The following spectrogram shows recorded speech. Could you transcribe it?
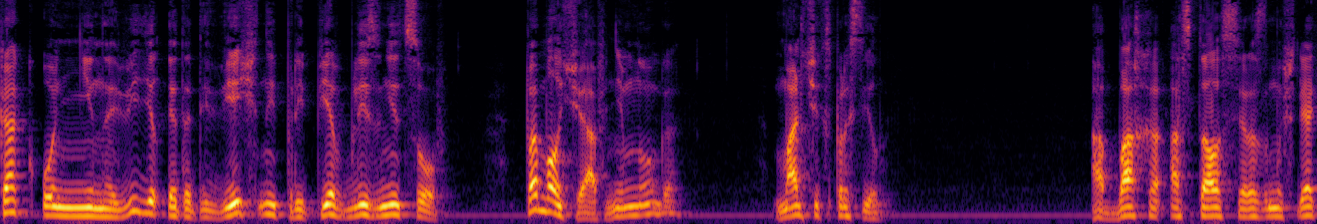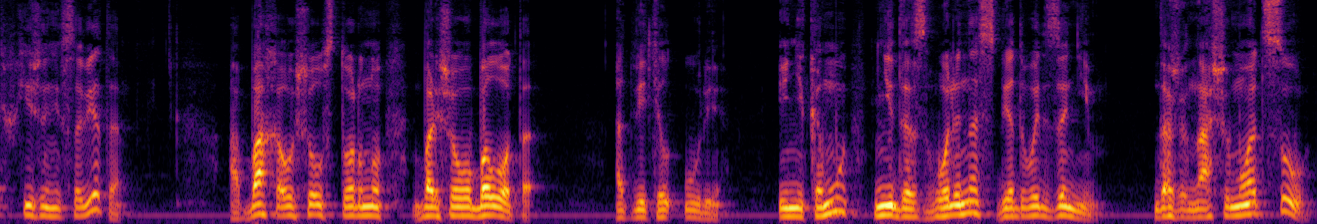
Как он ненавидел этот вечный припев близнецов. Помолчав немного, мальчик спросил. Абаха остался размышлять в хижине совета? Абаха ушел в сторону Большого болота, ответил Ури, и никому не дозволено следовать за ним, даже нашему отцу.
